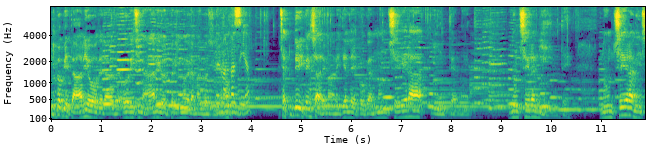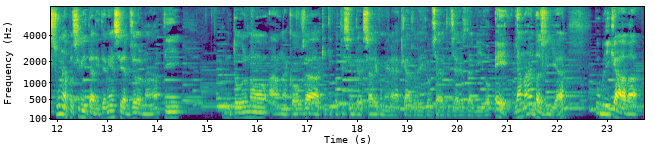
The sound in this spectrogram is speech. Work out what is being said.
il proprietario della, originario, il primo della Malvasia. No? Malvasia. Cioè tu devi pensare Mari che all'epoca non c'era internet, non c'era niente, non c'era nessuna possibilità di tenersi aggiornati intorno a una cosa che ti potesse interessare come era il caso dei concerti jazz dal vivo. E la Malvasia pubblicava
